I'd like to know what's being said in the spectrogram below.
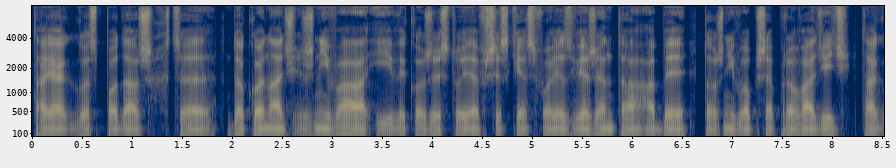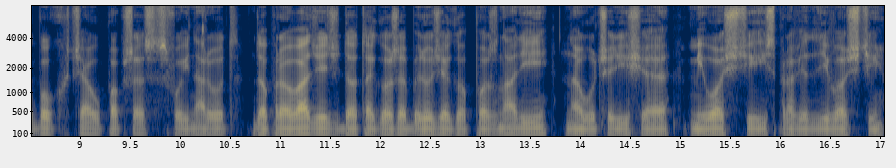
tak jak gospodarz chce dokonać żniwa i wykorzystuje wszystkie swoje zwierzęta, aby to żniwo przeprowadzić, tak Bóg chciał poprzez swój naród doprowadzić do tego, żeby ludzie go poznali, nauczyli się miłości i sprawiedliwości.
